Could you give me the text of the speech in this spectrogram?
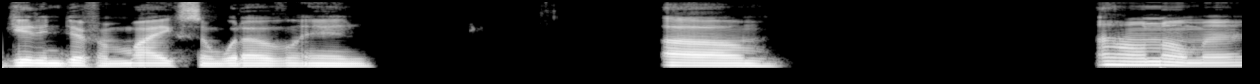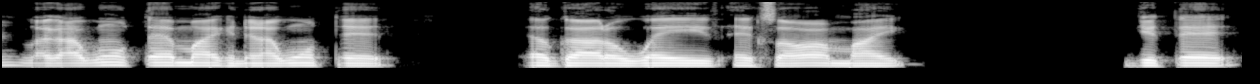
getting different mics and whatever. And um, I don't know, man. Like I want that mic, and then I want that Elgato Wave XR mic. Get that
